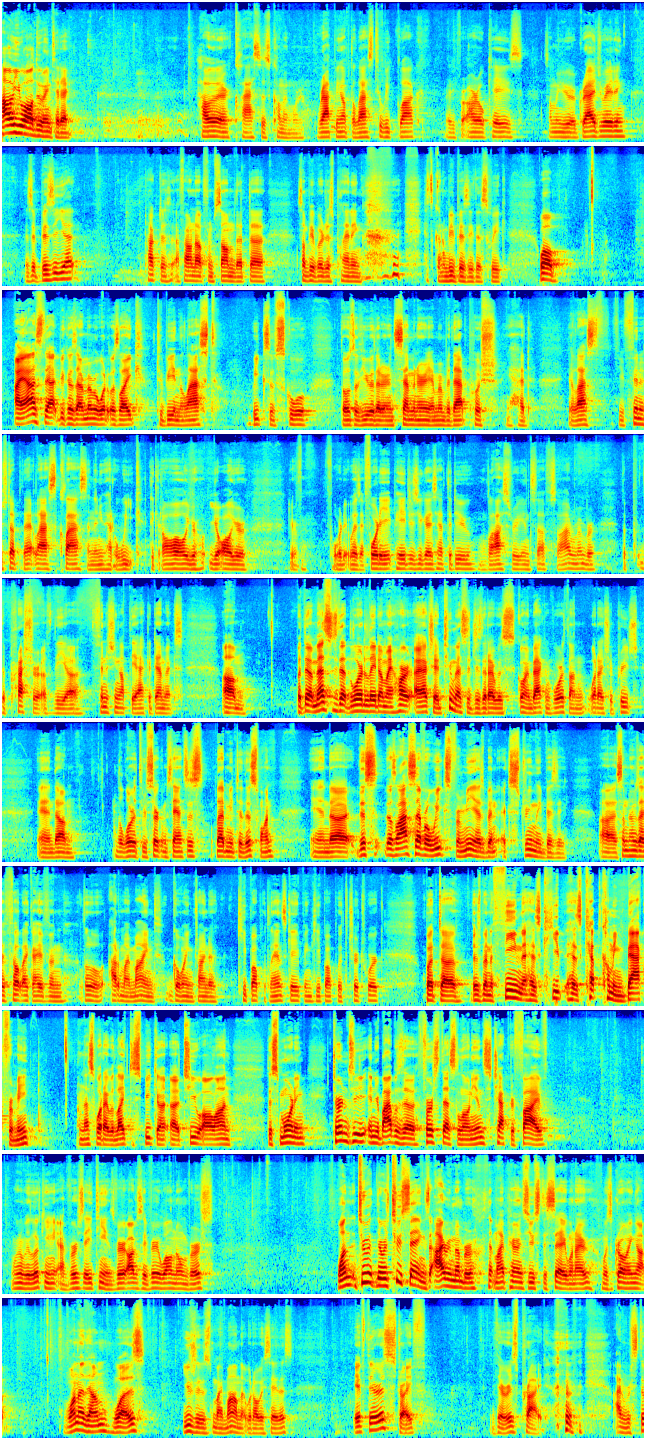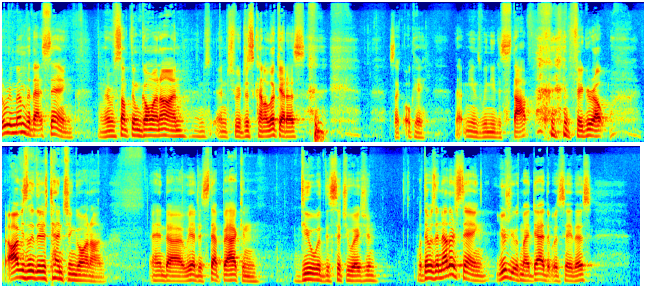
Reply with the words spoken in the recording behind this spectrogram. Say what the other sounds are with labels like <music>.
how are you all doing today? How are classes coming? We're wrapping up the last two week block, ready for ROKs. Some of you are graduating. Is it busy yet? I, talked to, I found out from some that uh, some people are just planning, <laughs> it's going to be busy this week. Well, I asked that because I remember what it was like to be in the last weeks of school. Those of you that are in seminary, I remember that push. You had your last, you finished up that last class, and then you had a week to get all your, your all your, your 40, was it 48 pages you guys have to do, glossary and stuff. So I remember the, the pressure of the uh, finishing up the academics. Um, but the message that the Lord laid on my heart, I actually had two messages that I was going back and forth on what I should preach. And um, the Lord, through circumstances, led me to this one. And uh, this, this last several weeks for me has been extremely busy. Uh, sometimes I felt like I've been a little out of my mind going, trying to keep up with landscaping, keep up with church work. But uh, there's been a theme that has, keep, has kept coming back for me. And that's what I would like to speak uh, uh, to you all on this morning. Turn to in your Bibles to 1 Thessalonians chapter 5. We're going to be looking at verse 18. It's very obviously a very well-known verse. One, two, there was two sayings I remember that my parents used to say when I was growing up. One of them was, usually it was my mom that would always say this, if there is strife, there is pride. <laughs> I still remember that saying. When there was something going on, and, and she would just kind of look at us. <laughs> it's like, okay, that means we need to stop <laughs> and figure out Obviously, there's tension going on. And uh, we had to step back and deal with the situation. But there was another saying, usually it was my dad that would say this,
